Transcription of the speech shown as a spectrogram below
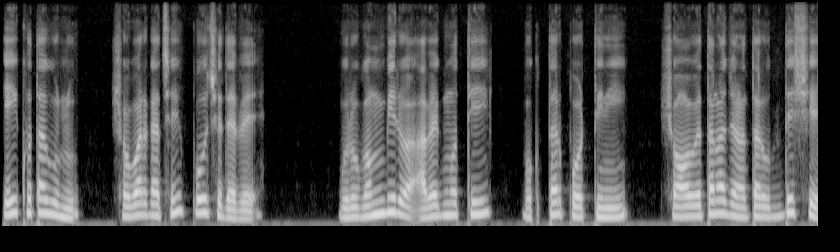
এই কথাগুলো সবার কাছে পৌঁছে দেবে। গুরু গম্ভীর ও আবেগমতী বক্তার পর তিনি সমবেতনা জনতার উদ্দেশ্যে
